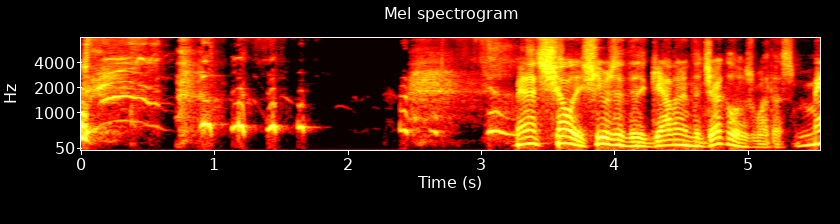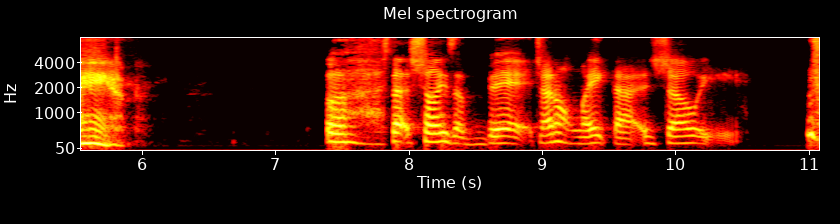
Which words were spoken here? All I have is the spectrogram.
Man, that's Shelly. She was at the gathering of the Juggalos with us. Man. Ugh, that Shelly's a bitch. I don't like that. It's Shelly.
